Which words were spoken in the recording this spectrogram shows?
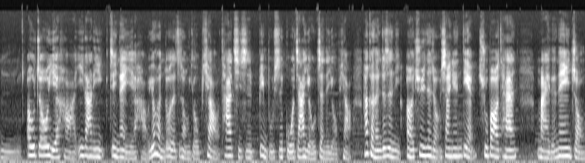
嗯，欧洲也好啊，意大利境内也好，有很多的这种邮票，它其实并不是国家邮政的邮票，它可能就是你呃去那种香烟店、书报摊买的那一种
